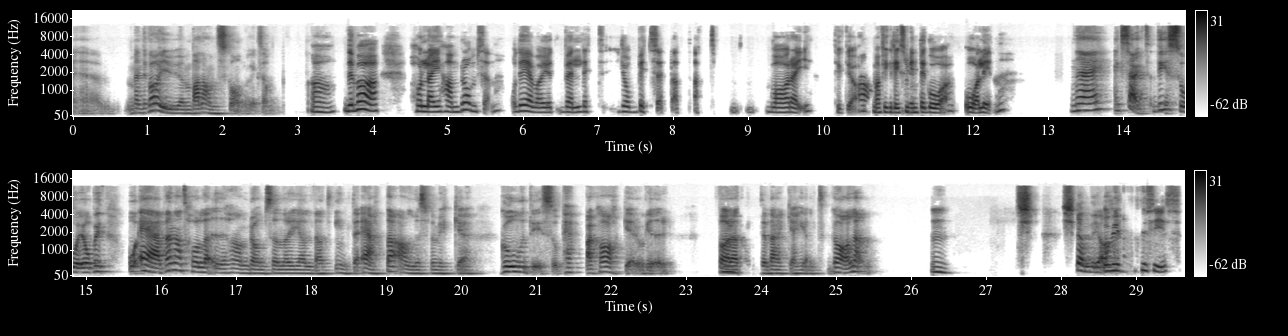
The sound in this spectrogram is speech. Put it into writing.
Eh, Men det var ju en balansgång liksom. Ja, det var hålla i handbromsen och det var ju ett väldigt jobbigt sätt att, att vara i, tyckte jag. Man fick liksom inte gå all in. Nej, exakt. Det är så jobbigt. Och även att hålla i handbromsen när det gällde att inte äta alldeles för mycket godis och pepparkakor och grejer. För Mm. att inte verka helt galen. Mm. Kände Och jag. vi, precis,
